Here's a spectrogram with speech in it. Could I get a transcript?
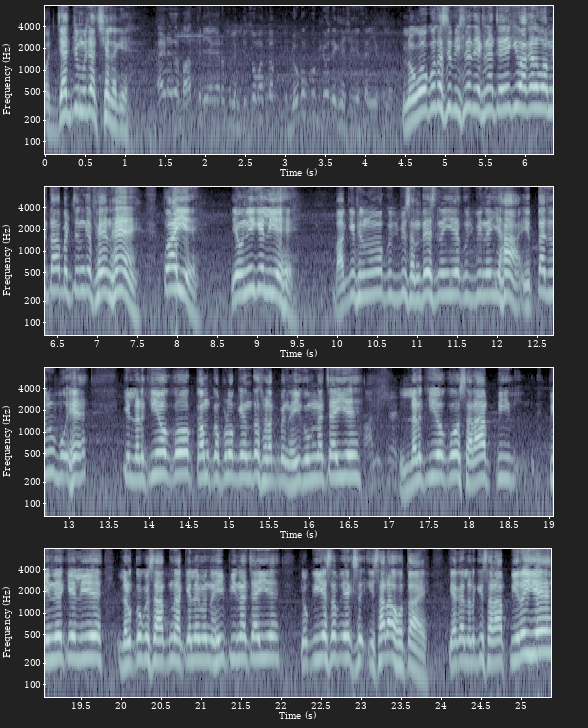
और जज भी मुझे अच्छे लगे। एंड अगर बात करिए अगर फ़िल्म की तो मतलब लोगों को क्यों देखनी चाहिए सर ये फ़िल्म लोगों को तो सिर्फ़ इसलिए देखना चाहिए कि अगर वो अमिताभ बच्चन के फ़ैन हैं तो आइए ये उन्हीं के लिए है। बाकी फ़िल्मों में कुछ भी संदेश नहीं है कुछ भी नहीं। है हाँ इतना ज़रूर है कि लड़कियों को कम कपड़ों के अंदर सड़क पे नहीं घूमना चाहिए। लड़कियों को शराब पी पीने के लिए लड़कों के साथ में अकेले में नहीं पीना चाहिए क्योंकि ये सब एक इशारा होता है कि अगर लड़की शराब पी रही है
